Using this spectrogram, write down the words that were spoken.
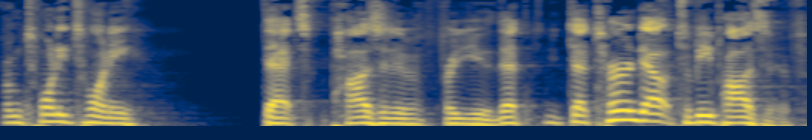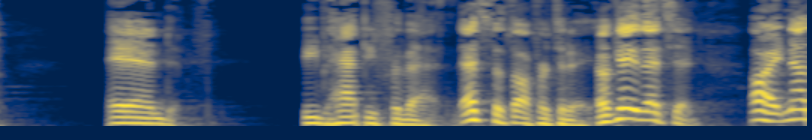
from 2020 that's positive for you, that, that turned out to be positive and be happy for that. That's the thought for today. Okay. That's it. All right. Now,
